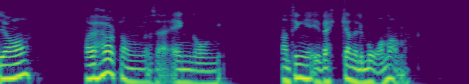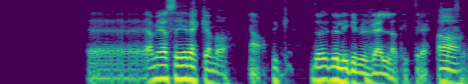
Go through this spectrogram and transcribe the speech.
ja. Har jag hört någon gång så här en gång, antingen i veckan eller månaden? Eh, ja, men jag säger veckan då. ja, Det- då, då ligger du relativt rätt. Ja, Liksom.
